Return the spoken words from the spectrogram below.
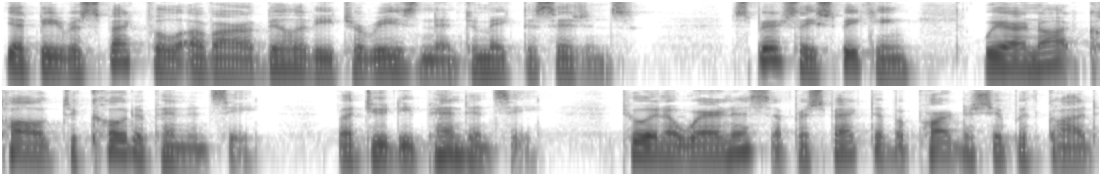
yet be respectful of our ability to reason and to make decisions. Spiritually speaking, we are not called to codependency, but to dependency, to an awareness, a perspective, a partnership with God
